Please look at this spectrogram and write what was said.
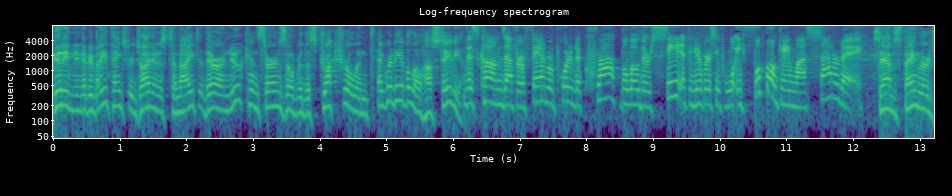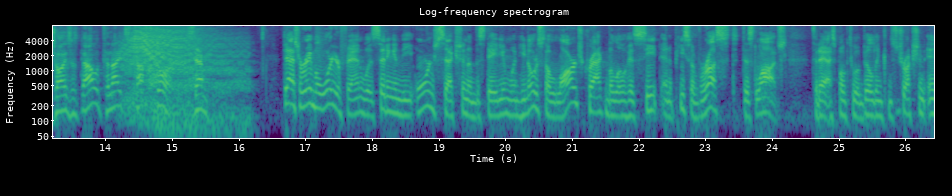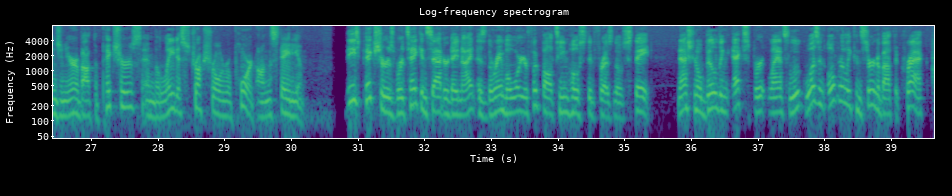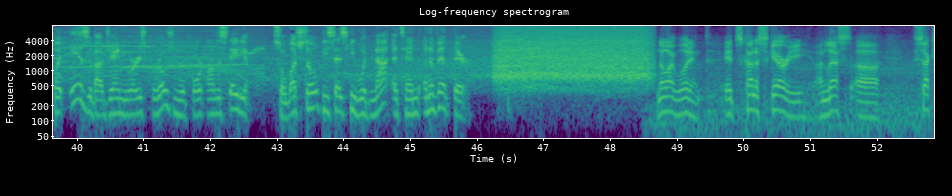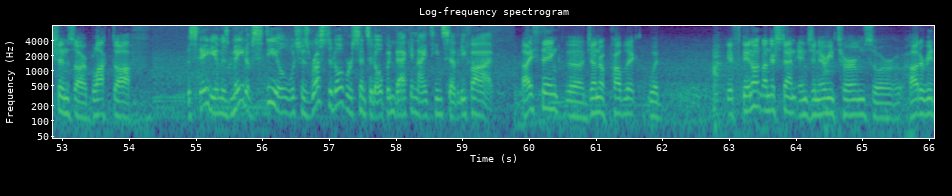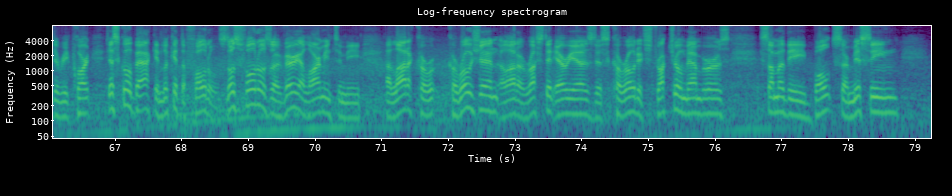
Good evening, everybody. Thanks for joining us tonight. There are new concerns over the structural integrity of Aloha Stadium. This comes after a fan reported a crack below their seat at the University of Hawaii football game last Saturday. Sam Spangler joins us now with tonight's top story. Sam. Dash, a Rainbow Warrior fan was sitting in the orange section of the stadium when he noticed a large crack below his seat and a piece of rust dislodged. Today, I spoke to a building construction engineer about the pictures and the latest structural report on the stadium. These pictures were taken Saturday night as the Rainbow Warrior football team hosted Fresno State. National building expert Lance Luke wasn't overly concerned about the crack, but is about January's corrosion report on the stadium. So much so, he says he would not attend an event there. No, I wouldn't. It's kind of scary unless uh, sections are blocked off the stadium is made of steel, which has rusted over since it opened back in 1975. I think the general public would, if they don't understand engineering terms or how to read the report, just go back and look at the photos. Those photos are very alarming to me. A lot of cor corrosion, a lot of rusted areas, there's corroded structural members, some of the bolts are missing.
